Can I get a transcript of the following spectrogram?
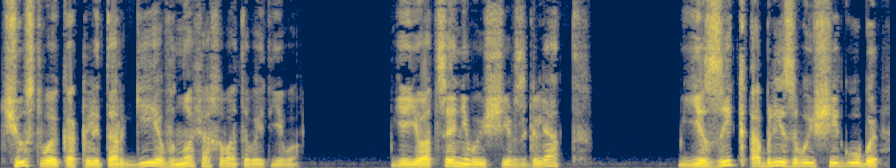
чувствуя, как литургия вновь охватывает его. Ее оценивающий взгляд, язык, облизывающий губы —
